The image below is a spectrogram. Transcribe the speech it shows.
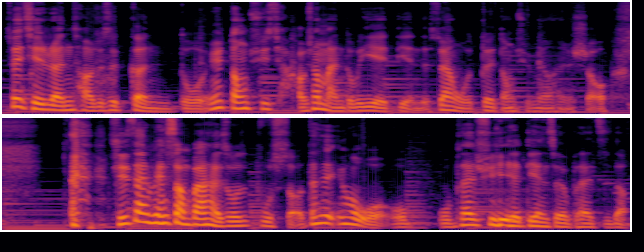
所以其实人潮就是更多。因为东区好像蛮多夜店的，虽然我对东区没有很熟，其实在那边上班还说是不熟，但是因为我我我不太去夜店，所以我不太知道。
